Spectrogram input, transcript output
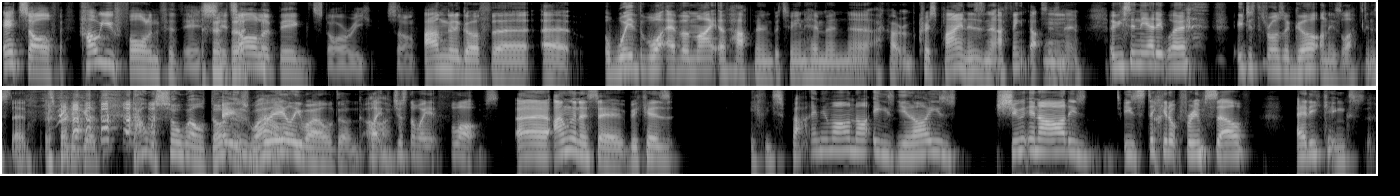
it's all, f- how are you falling for this? It's all a big story. So, I'm gonna go for uh, with whatever might have happened between him and uh, I can't remember Chris Pine, isn't it? I think that's his Mm. name. Have you seen the edit where he just throws a goat on his lap instead? That's pretty good. that was so well done it as was well. really well done. Like just the way it flops. Uh, I'm gonna say because if he's spatting him or not, he's you know he's shooting hard. He's he's sticking up for himself. Eddie Kingston,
